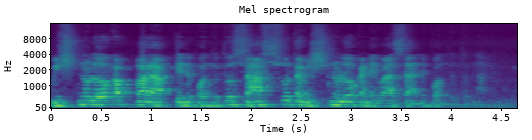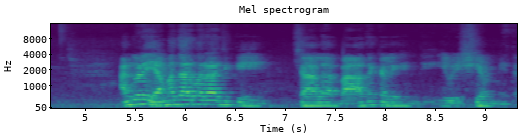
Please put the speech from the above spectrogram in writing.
విష్ణులోక ప్రాప్తిని పొందుతూ శాశ్వత విష్ణులోక నివాసాన్ని పొందుతున్నారు. అందువల్ల యమధర్మరాజుకి చాలా బాధ కలిగింది ఈ విషయం మీద.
